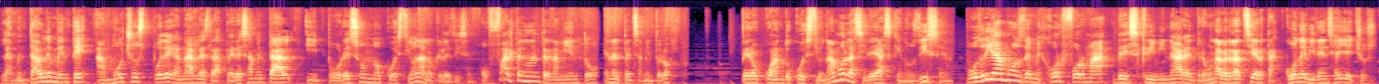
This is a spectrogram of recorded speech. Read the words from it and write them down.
Lamentablemente a muchos puede ganarles la pereza mental y por eso no cuestionan lo que les dicen o faltan un entrenamiento en el pensamiento lógico. Pero cuando cuestionamos las ideas que nos dicen, podríamos de mejor forma discriminar entre una verdad cierta con evidencia y hechos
